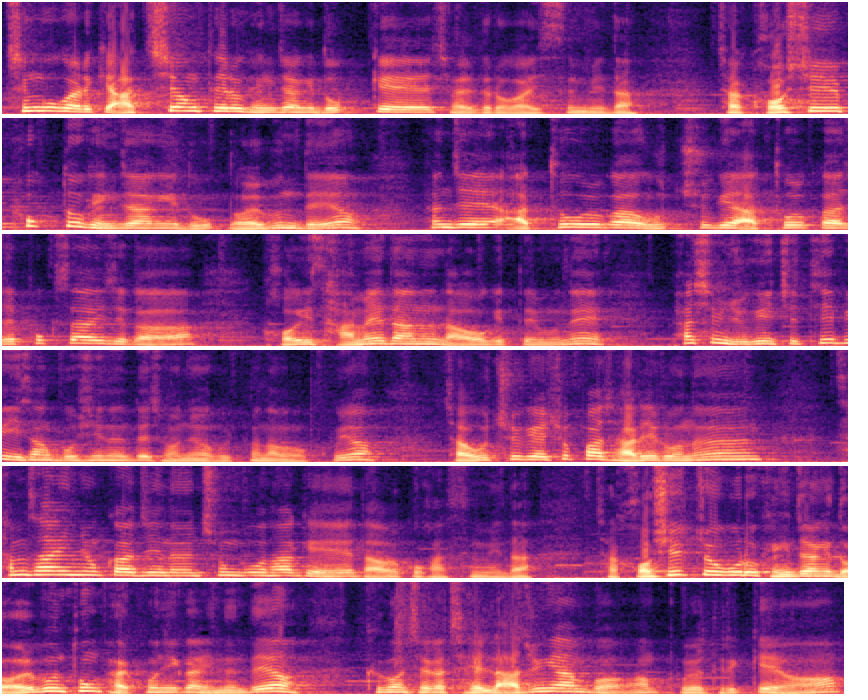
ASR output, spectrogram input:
층고가 이렇게 아치 형태로 굉장히 높게 잘 들어가 있습니다. 자, 거실 폭도 굉장히 높- 넓은데요. 현재 아트홀과 우측의 아트홀까지 폭 사이즈가 거의 4m는 나오기 때문에 86인치 TV 이상 보시는데 전혀 불편함 없고요. 자, 우측의 소파 자리로는 3, 4인용까지는 충분하게 나올 것 같습니다. 자, 거실 쪽으로 굉장히 넓은 통 발코니가 있는데요. 그건 제가 제일 나중에 한번 보여드릴게요.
